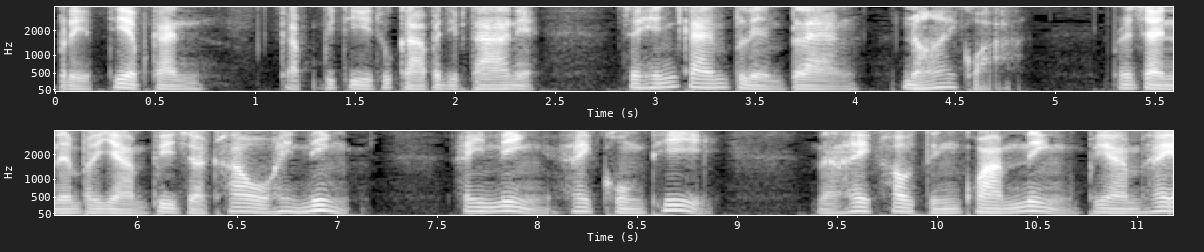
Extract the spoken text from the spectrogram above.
เปรียบเทียบกันกับวิธีทุกขาปฏิปทาเนี่ยจะเห็นการเปลี่ยนแปลงน้อยกว่า พระใจนั้นพยายามที่จะเข้าให้นิ่ง ให้นิ่ง ให้คงที่นะให้เข้าถึงความนิ่ง พยายามให้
